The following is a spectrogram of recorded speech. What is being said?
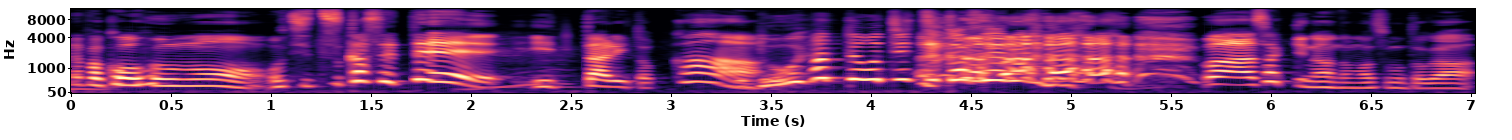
やっぱ興奮を落ち着かせて行ったりとかどうやって落ち着かせるんですか？はさっきのあの松本が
